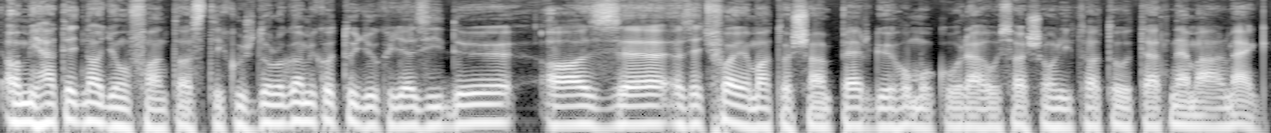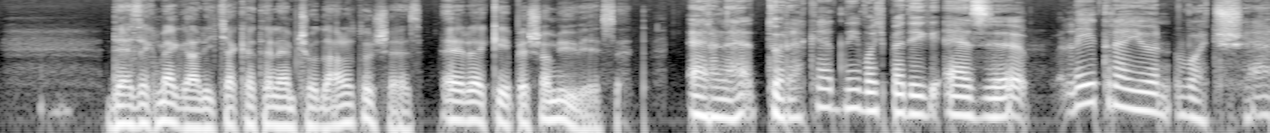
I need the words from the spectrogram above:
ami hát egy nagyon fantasztikus dolog, amikor tudjuk, hogy az idő az, az egy folyamatosan pergő homokórához hasonlítható, tehát nem áll meg. De ezek megállítják, hát nem csodálatos ez? Erre képes a művészet. Erre lehet törekedni, vagy pedig ez létrejön, vagy sem?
